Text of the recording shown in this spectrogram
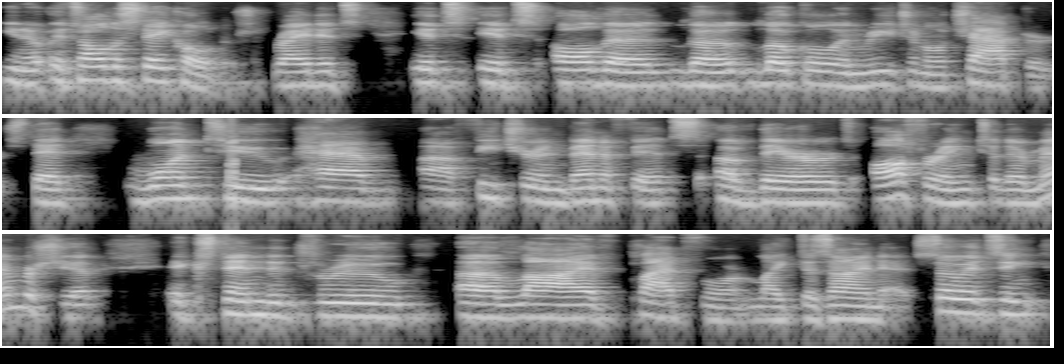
you know, it's all the stakeholders, right? It's it's it's all the the local and regional chapters that want to have uh, feature and benefits of their offering to their membership extended through a live platform like Design Edge. So it's in,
